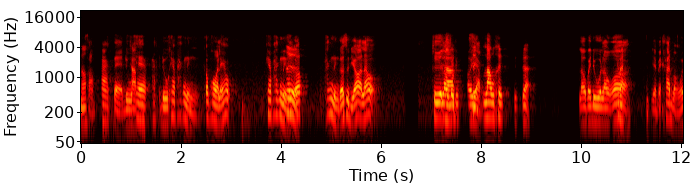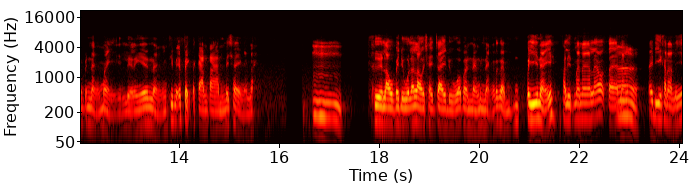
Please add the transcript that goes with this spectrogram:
เนอะสามภาคแต่ดูครับแค่ภาคดูแค่ภาคหนึ่งก็พอแล้ว แค่ภาคหนึ่งเออก็ภาคหนึ่งก็สุดยอดแล้ว คือเราไปดูเราซึ่องย่าเราเคยดูด้วยเราไปดูเราก็ใช่ไหม อย่าไปคาดหวังว่าเป็นหนังใหม่หรืออะไรเงี้ยหนังที่มีเอฟเฟกต์ตระการตาไม่ใช่อย่างนั้นนะอืม คือเราไปดูแล้วเราใช้ใจดูว่ามันหนังเป็นหนังตั้งแต่ปีไหน ผลิตมานานแล้วแต่เอหนังอได้ดีขนาดนี้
